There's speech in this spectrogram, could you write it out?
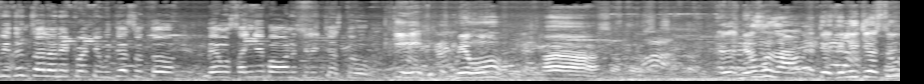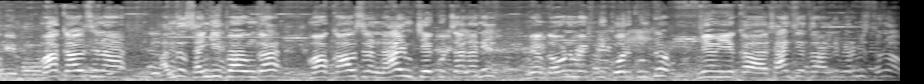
విధించాలనేటువంటి ఉద్దేశంతో మేము సంఘీభావాన్ని తెలియజేస్తూ కి మేము నిరసన తెలియజేస్తూ మాకు కావాల్సిన అందరూ సంఘీభావంగా మాకు కావాల్సిన న్యాయం చేకూర్చాలని మేము గవర్నమెంట్ని కోరుకుంటూ మేము ఈ యొక్క శాంతియుతాలను నిర్మిస్తున్నాం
